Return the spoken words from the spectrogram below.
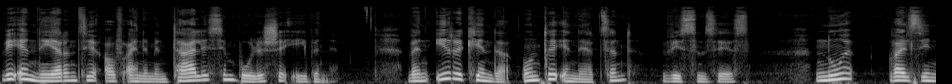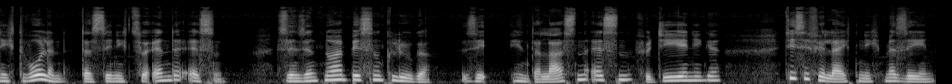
Wir ernähren sie auf eine mentale, symbolische Ebene. Wenn Ihre Kinder unterernährt sind, wissen Sie es. Nur weil Sie nicht wollen, dass Sie nicht zu Ende essen. Sie sind nur ein bisschen klüger. Sie hinterlassen Essen für diejenigen, die Sie vielleicht nicht mehr sehen,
